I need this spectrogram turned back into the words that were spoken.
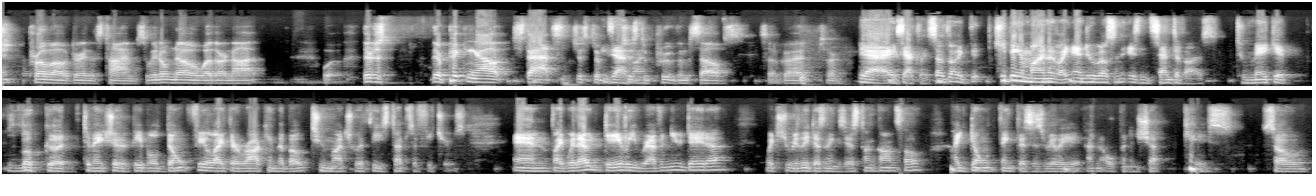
Right. promo during this time, so we don't know whether or not they're just they're picking out stats just to Exactly. just to prove themselves. So go ahead, sorry. Yeah, exactly. So like keeping in mind that like Andrew Wilson is incentivized to make it look good, to make sure that people don't feel like they're rocking the boat too much with these types of features. And like without daily revenue data, which really doesn't exist on console, I don't think this is really an open and shut case. So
